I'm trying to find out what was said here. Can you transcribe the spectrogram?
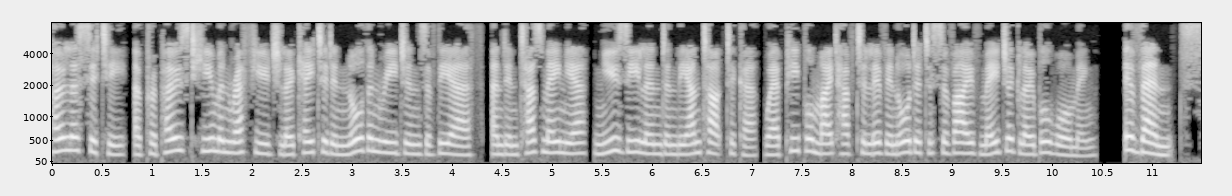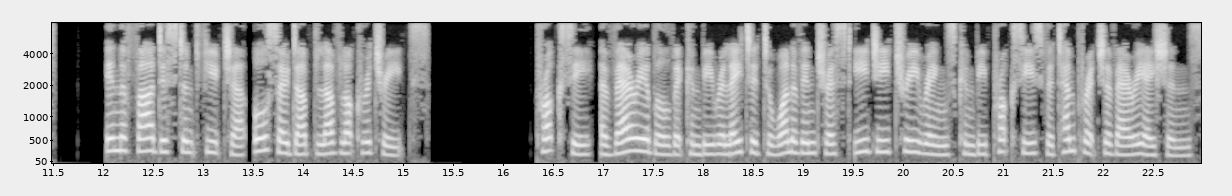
Polar City, a proposed human refuge located in northern regions of the Earth, and in Tasmania, New Zealand and the Antarctica, where people might have to live in order to survive major global warming events in the far distant future, also dubbed Lovelock retreats. Proxy, a variable that can be related to one of interest e.g. tree rings can be proxies for temperature variations.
